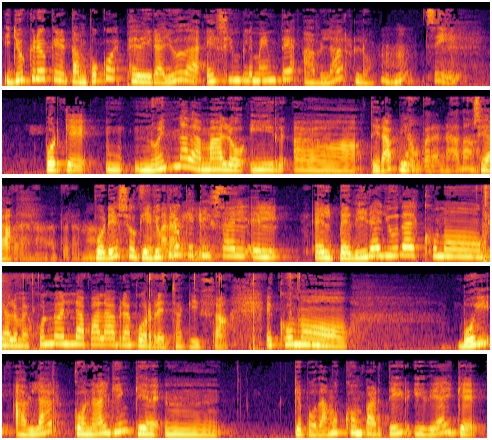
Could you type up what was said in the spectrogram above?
Y yo creo que tampoco es pedir ayuda, es simplemente hablarlo. Sí. Porque no es nada malo ir a terapia. No, para nada. O sea, para nada, para nada. por eso que yo creo que quizá el, el, pedir ayuda es como que a lo mejor no es la palabra correcta, quizá. Es como voy a hablar con alguien que, mm, que podamos compartir ideas y que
